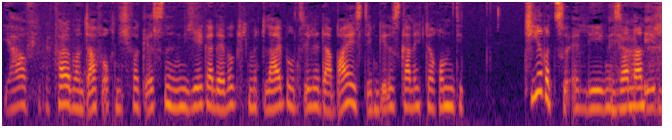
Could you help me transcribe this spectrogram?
Ja, auf jeden Fall. Man darf auch nicht vergessen, ein Jäger, der wirklich mit Leib und Seele dabei ist, dem geht es gar nicht darum, die Tiere zu erlegen, ja, sondern eben.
